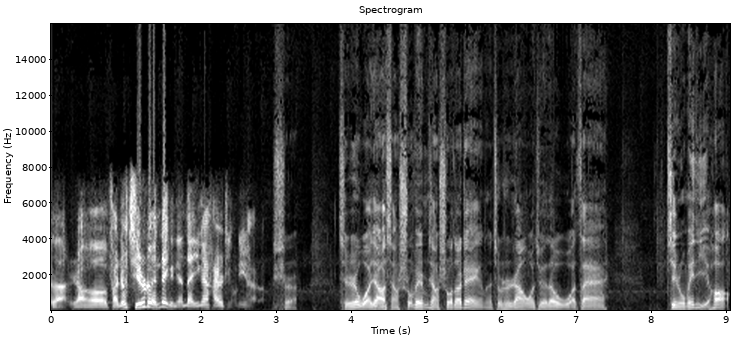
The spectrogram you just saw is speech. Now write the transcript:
的。然后反正骑士队那个年代应该还是挺厉害的。是。其实我要嗯想说，为什么想说到这个呢？就是让我觉得我在进入媒体以后，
